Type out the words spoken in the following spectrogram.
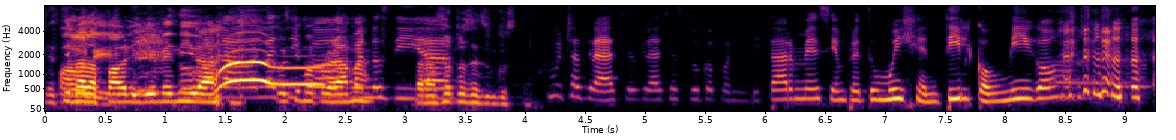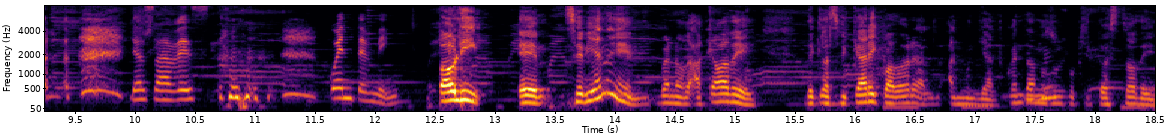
Estimada Pauli. Pauli, bienvenida. Hola, Último chicos, programa. Buenos días. Para nosotros es un gusto. Muchas gracias, gracias Tuco por invitarme. Siempre tú muy gentil conmigo. ya sabes. Cuéntenme. Pauli, eh, se viene, bueno, acaba de, de clasificar Ecuador al, al Mundial. Cuéntanos un poquito esto de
